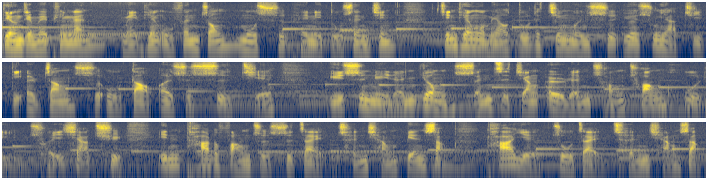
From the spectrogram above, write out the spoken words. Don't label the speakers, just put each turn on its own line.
弟兄姐妹平安，每天五分钟，牧师陪你读圣经。今天我们要读的经文是《约书亚记》第二章十五到二十四节。于是女人用绳子将二人从窗户里垂下去，因她的房子是在城墙边上，她也住在城墙上。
